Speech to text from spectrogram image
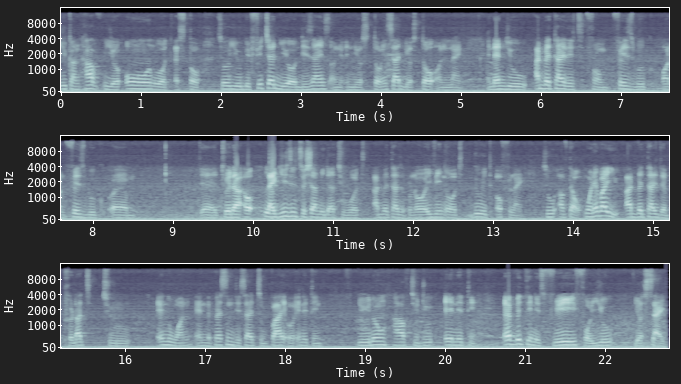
you can have your own what a store so you'll be featured your designs on in your store inside your store online and then you advertise it from facebook on facebook um, uh, Twitter, or like using social media to what advertise product, or even or do it offline. So after whenever you advertise the product to anyone and the person decides to buy or anything, you don't have to do anything. Everything is free for you your site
